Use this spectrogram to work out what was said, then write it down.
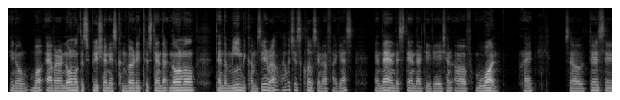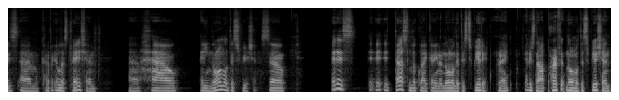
you know, whatever normal distribution is converted to standard normal, then the mean becomes zero, which is close enough, I guess. And then the standard deviation of one, right? So this is um, kind of illustration uh, how a normal distribution. So it is, it, it does look like a you know, normally distributed, right? It is not perfect normal distribution,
